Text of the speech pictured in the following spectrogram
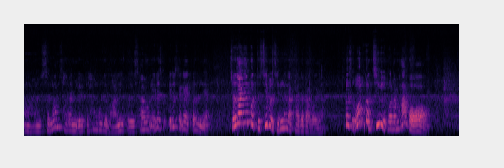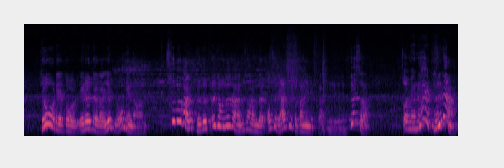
아 이슬람 사람이 이렇게 한국에 많이 있고 살고 이런 이런 생각했거든요. 저작년부터 집을 짓는다 하더라고요. 그래서 원격 집이 허름하고 겨울에도 예를 들어 여기 오면은 추위가 그저 쩔 정도잖아 그 사람들 옷을 얇게 입고 다니니까. 음. 그래서 쪼매나게 그냥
